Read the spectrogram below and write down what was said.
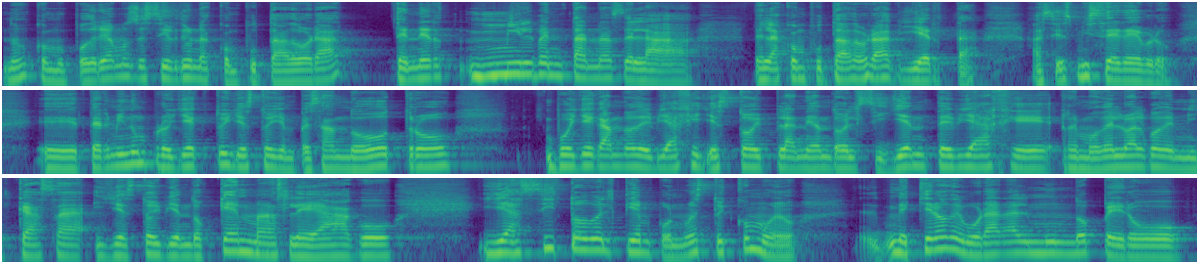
¿no? Como podríamos decir de una computadora, tener mil ventanas de la de la computadora abierta. Así es mi cerebro. Eh, termino un proyecto y estoy empezando otro. Voy llegando de viaje y estoy planeando el siguiente viaje, remodelo algo de mi casa y estoy viendo qué más le hago. Y así todo el tiempo, ¿no? Estoy como, me quiero devorar al mundo, pero,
